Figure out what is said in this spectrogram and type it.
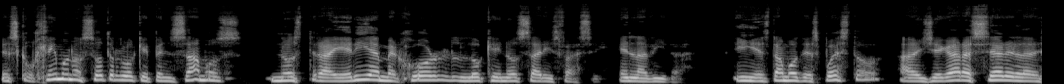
Escogemos nosotros lo que pensamos nos traería mejor lo que nos satisface en la vida. Y estamos dispuestos a llegar a ser el,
